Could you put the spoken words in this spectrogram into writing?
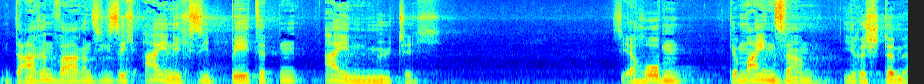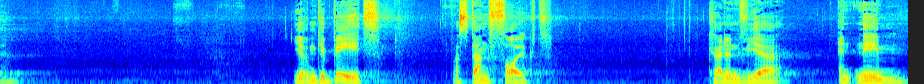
Und darin waren sie sich einig. Sie beteten einmütig. Sie erhoben gemeinsam ihre Stimme. Ihrem Gebet, was dann folgt, können wir entnehmen,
